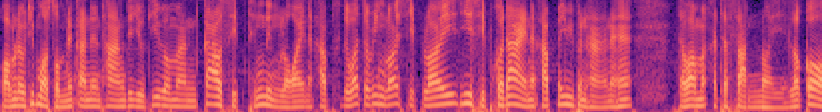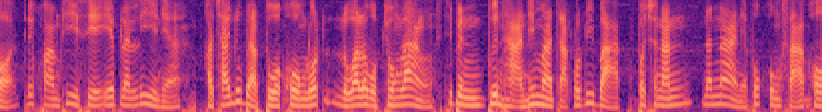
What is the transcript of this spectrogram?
ความเร็วที่เหมาะสมในการเดินทางจะอยู่ที่ประมาณ 90ถึง100 นะครับหรือว่าจะวิ่ง 110 120 ก็ได้นะครับ ไม่มีปัญหานะฮะ แต่ว่ามันอาจจะสั่นหน่อย แล้วก็ด้วยความที่ CAF Rally เนี่ย เขาใช้รูปแบบตัวโครงรถ หรือว่าระบบช่วงล่าง ที่เป็นพื้นฐานที่มาจากรถวิบาก เพราะฉะนั้นด้านหน้าเนี่ย พวกองศาคอ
